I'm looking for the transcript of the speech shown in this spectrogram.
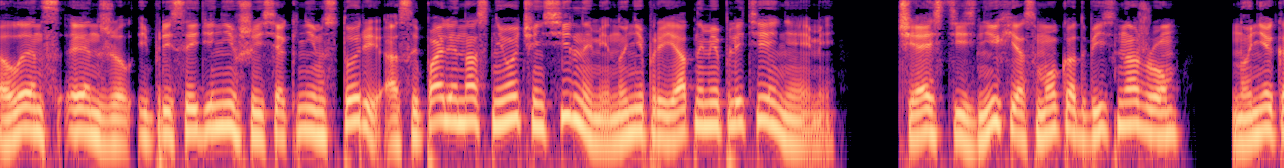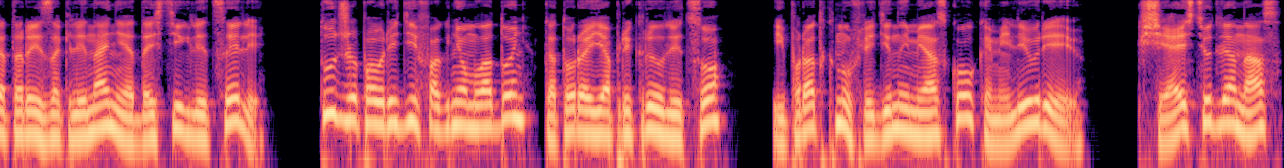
Лэнс Энджел и присоединившийся к ним Стори осыпали нас не очень сильными, но неприятными плетениями. Часть из них я смог отбить ножом, но некоторые заклинания достигли цели, тут же повредив огнем ладонь, которой я прикрыл лицо, и проткнув ледяными осколками ливрею. К счастью для нас,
